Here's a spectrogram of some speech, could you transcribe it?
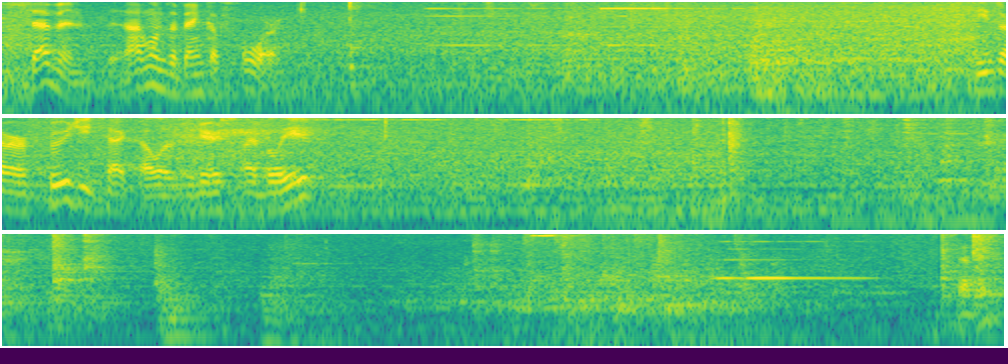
Seven. That one's a bank of four. These are Fujitec elevators, I believe. Seven.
